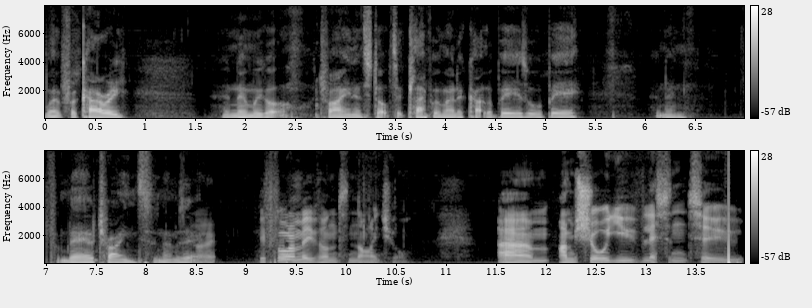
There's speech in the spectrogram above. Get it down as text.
went for a curry, and then we got a train and stopped at Clapham, had a couple of beers or a beer, and then from there trains, and that was it. All right. Before I move on to Nigel, um, I'm sure you've listened to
